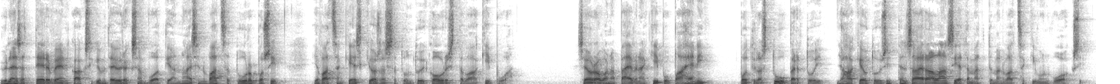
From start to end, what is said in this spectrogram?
Yleensä terveen 29-vuotiaan naisen vatsa turposi ja vatsan keskiosassa tuntui kouristavaa kipua. Seuraavana päivänä kipu paheni, potilas tuupertui ja hakeutui sitten sairaalaan sietämättömän vatsakivun vuoksi.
